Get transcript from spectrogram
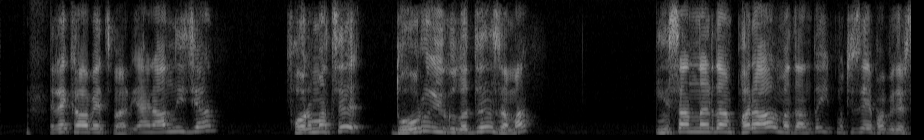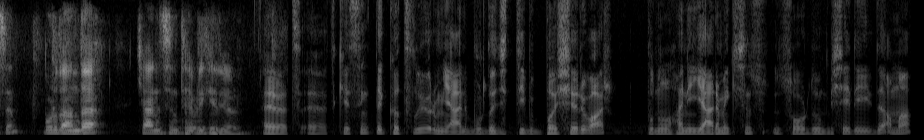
Rekabet var. Yani anlayacağın formatı doğru uyguladığın zaman insanlardan para almadan da hipnotize yapabilirsin. Buradan da kendisini tebrik ediyorum. Evet, evet. Kesinlikle katılıyorum. Yani burada ciddi bir başarı var. Bunu hani yermek için sorduğum bir şey değildi ama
